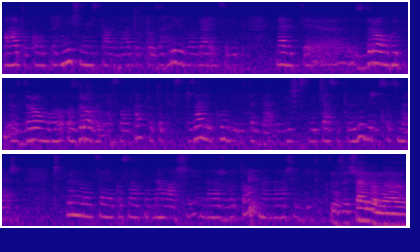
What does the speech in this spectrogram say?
Багато кого пригнічений стан, багато хто взагалі відмовляється від навіть е, здорового, здорового оздоровлення свого, так? тобто тих спортзалів, клубів і так далі. Більше сидить часу в телевізорі, соцмережах. Чи вплинуло це якось власне на ваші, на ваш гурток, на, на ваших діток? Ну, звичайно, на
